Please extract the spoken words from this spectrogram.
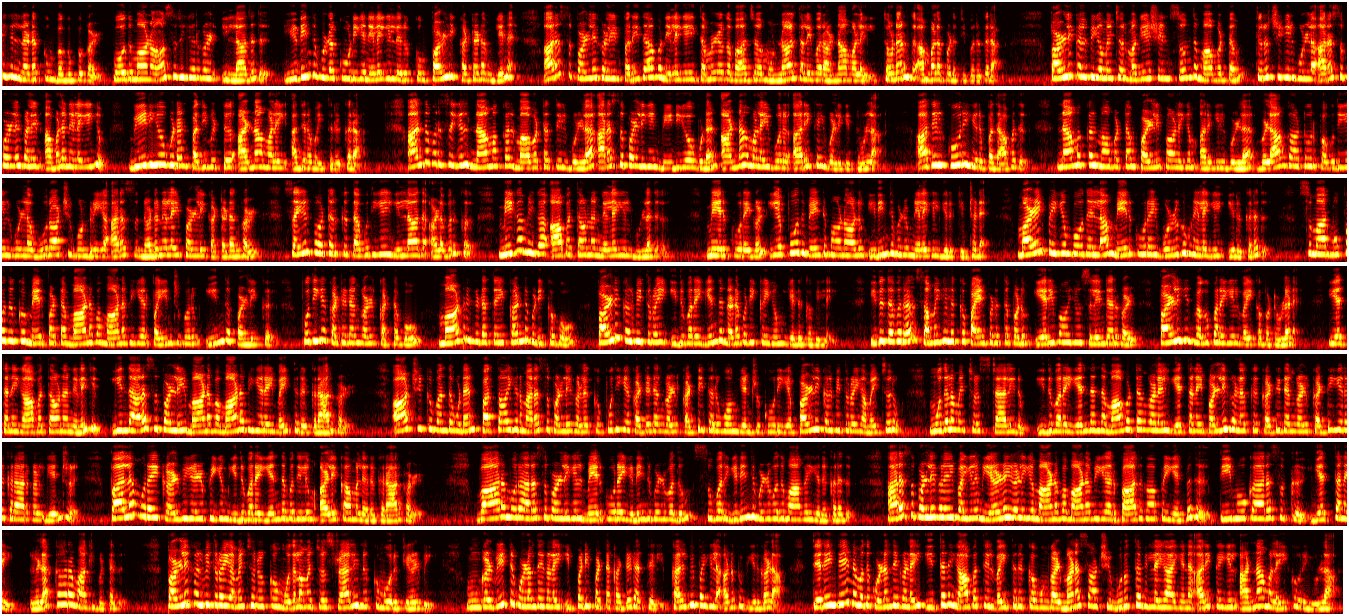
மரத்தடியில் நடக்கும் வகுப்புகள் போதுமான ஆசிரியர்கள் இல்லாதது இடிந்து விழக்கூடிய நிலையில் இருக்கும் பள்ளி கட்டடம் என அரசு பள்ளிகளின் பரிதாப நிலையை தமிழக பாஜக முன்னாள் தலைவர் அண்ணாமலை தொடர்ந்து அம்பலப்படுத்தி வருகிறார். பள்ளிக்கல்வி அமைச்சர் மகேஷின் சொந்த மாவட்டம் திருச்சியில் உள்ள அரசு பள்ளிகளின் அவல நிலையையும் வீடியோவுடன் பதிவிட்டு அண்ணாமலை அதிர வைத்திருக்கிறார். அந்த வரிசையில் நாமக்கல் மாவட்டத்தில் உள்ள அரசு பள்ளியின் வீடியோவுடன் அண்ணாமலை ஒரு அறிக்கை வெளியிட்டுள்ளார். அதில் கூறியிருப்பதாவது நாமக்கல் மாவட்டம் பள்ளிப்பாளையம் அருகில் உள்ள விளாங்காட்டூர் பகுதியில் உள்ள ஊராட்சி ஒன்றிய அரசு நடுநிலைப் பள்ளி கட்டடங்கள் செயல்பாட்டிற்கு தகுதியே இல்லாத அளவிற்கு மிக மிக ஆபத்தான நிலையில் உள்ளது. மேற்கூரைகள் எப்போது வேண்டுமானாலும் இடிந்து விழும் நிலையில் இருக்கின்றன. மழை பெய்யும் போதெல்லாம் மேற்கூரை ஒழுகும் நிலையில் இருக்கிறது. சுமார் முப்பதுக்கும் மேற்பட்ட மாணவ மாணவியர் பயின்று வரும் இந்த பள்ளிக்கு புதிய கட்டிடங்கள் கட்டவோ மாற்று இடத்தை கண்டுபிடிக்கவோ பள்ளி கல்வித்துறை இதுவரை எந்த நடவடிக்கையும் எடுக்கவில்லை. இது தவிர சமையலுக்கு பயன்படுத்தப்படும் எரிவாயு சிலிண்டர்கள் பள்ளியின் வகுப்பறையில் வைக்கப்பட்டுள்ளன. எத்தனை ஆபத்தான நிலையில் இந்த அரசு பள்ளி மாணவ மாணவியரை வைத்திருக்கிறார்கள்? ஆட்சிக்கு வந்தவுடன் பத்தாயிரம் அரசு பள்ளிகளுக்கு புதிய கட்டிடங்கள் கட்டித்தருவோம் என்று கூறிய பள்ளி கல்வித்துறை அமைச்சரும் முதலமைச்சர் ஸ்டாலினும் இதுவரை எந்தெந்த மாவட்டங்களில் எத்தனை பள்ளிகளுக்கு கட்டிடங்கள் கட்டியிருக்கிறார்கள் என்று பல முறை கேள்வி எழுப்பியும் இதுவரை எந்த பதிலும் அளிக்காமல் இருக்கிறார்கள். வாரம் ஒரு அரசு பள்ளியில் மேற்கூரை இடிந்து விழுவதும் சுவர் இடிந்து விழுவதுமாக இருக்கிறது. அரசு பள்ளிகளில் பயிலும் ஏழை எளிய மாணவ மாணவியர் பாதுகாப்பு என்பது திமுக அரசுக்கு எத்தனை இளக்காரமாகிவிட்டது? பள்ளி கல்வித்துறை அமைச்சருக்கும் முதலமைச்சர் ஸ்டாலினுக்கும் ஒரு கேள்வி. உங்கள் வீட்டு குழந்தைகளை இப்படிப்பட்ட கட்டிடத்தில் கல்வி பயில அனுப்புவீர்களா? தெரிந்தே நமது குழந்தைகளை இத்தனை ஆபத்தில் வைத்திருக்க உங்கள் மனசாட்சி உறுத்தவில்லையா என அறிக்கையில் அண்ணாமலை கூறியுள்ளார்.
